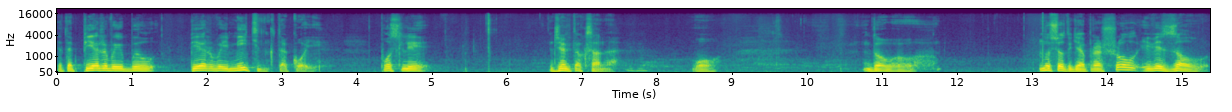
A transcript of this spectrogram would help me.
Это первый был первый митинг такой после Джельтоксана. Во. До... Но все-таки я прошел, и весь зал,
